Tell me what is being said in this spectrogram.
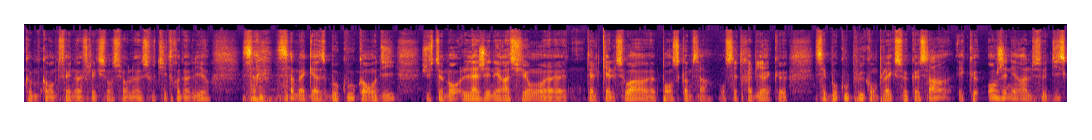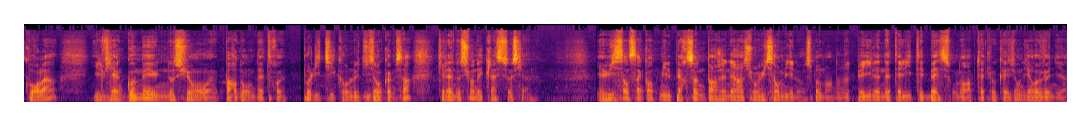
comme quand on fait une réflexion sur le sous-titre d'un livre. Ça, m'agace beaucoup quand on dit justement la génération euh, telle qu'elle soit euh, pense comme ça. On sait très bien que c'est beaucoup plus complexe que ça et que en général, ce discours-là, il vient gommer une notion, euh, pardon, d'être politique en le disant comme ça, qui est la notion des classes sociales. Il y a 850 000 personnes par génération, 800 000 en ce moment dans notre pays. La natalité baisse, on aura peut-être l'occasion d'y revenir.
